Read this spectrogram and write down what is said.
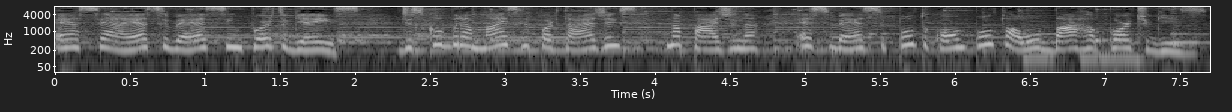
Essa é a SBS em português. Descubra mais reportagens na página sbs.com.au/português.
